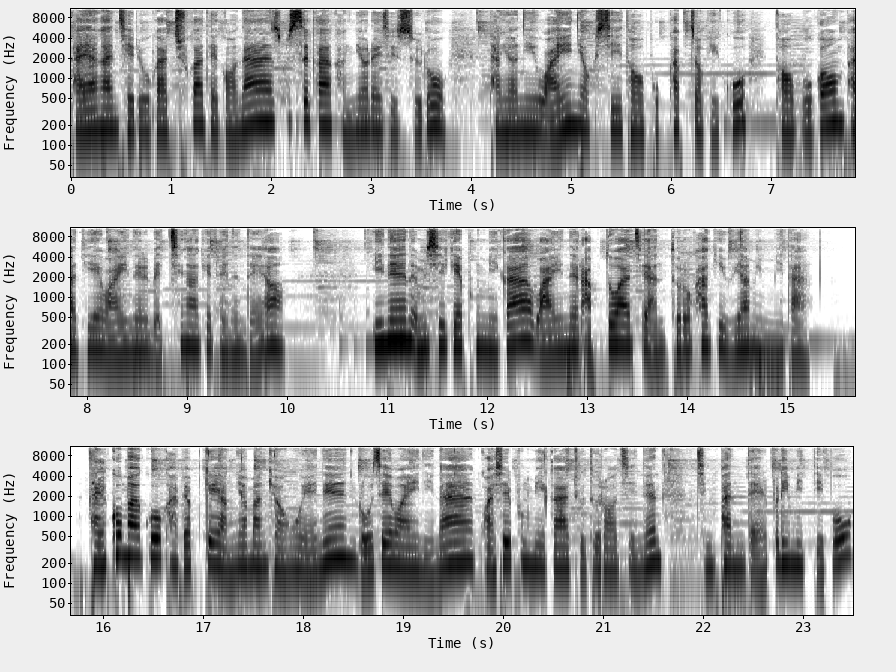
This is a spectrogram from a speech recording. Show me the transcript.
다양한 재료가 추가되거나 소스가 강렬해질수록 당연히 와인 역시 더 복합적이고 더 무거운 바디의 와인을 매칭하게 되는데요. 이는 음식의 풍미가 와인을 압도하지 않도록 하기 위함입니다. 달콤하고 가볍게 양념한 경우에는 로제 와인이나 과실 풍미가 두드러지는 진판델, 프리미티보,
